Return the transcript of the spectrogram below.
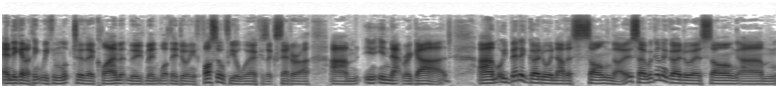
And again, I think we can look to the climate movement, what they're doing with fossil fuel workers, etc. Um, in, in that regard, um, we better go to another song though. So we're going to go to a song, um,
